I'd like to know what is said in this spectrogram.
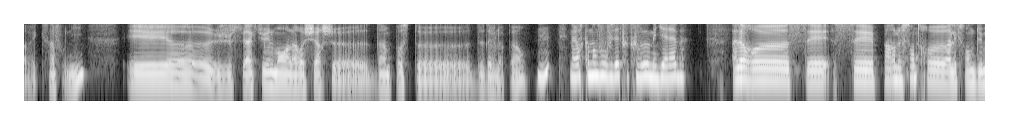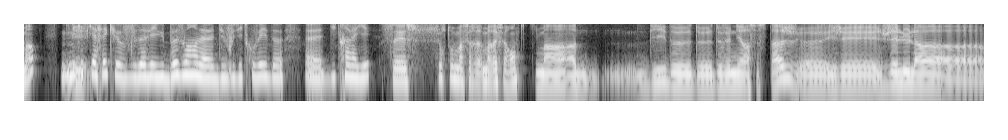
avec Symfony. Et je suis actuellement à la recherche d'un poste de développeur. Mais alors, comment vous vous êtes retrouvé au Media Lab? Alors, c'est par le centre Alexandre Dumas. Mais Qui- qu'est-ce qui a fait que vous avez eu besoin de, vous y trouver, euh, d'y travailler? C'est surtout ma, référente qui m'a dit de, de, de venir à ce stage. Euh, j'ai, lu la,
